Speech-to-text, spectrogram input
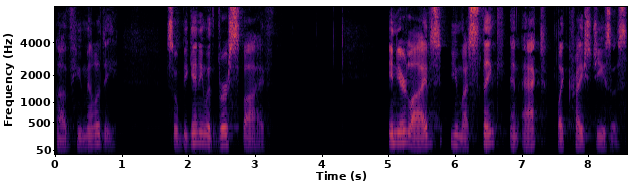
of humility. So, beginning with verse 5 In your lives, you must think and act like Christ Jesus.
